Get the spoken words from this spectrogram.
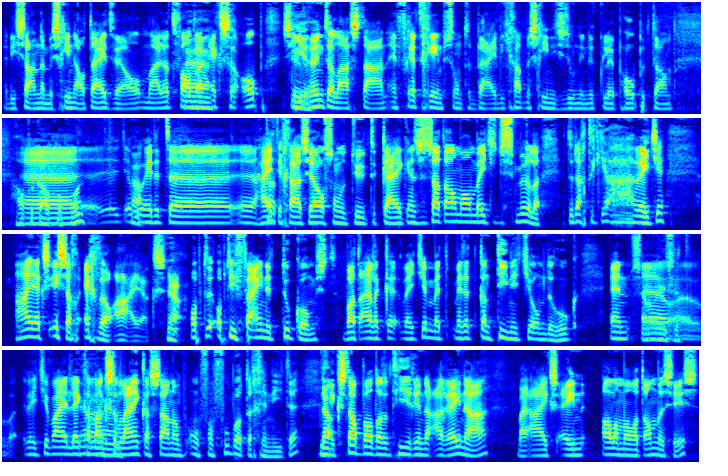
en die staan er misschien altijd wel, maar dat valt dan extra op. Zie je. Huntelaar staan en Fred Grim stond erbij. Die gaat misschien iets doen in de club, hoop ik dan. Hoop ik Eh, ook op, hoor. eh, Ja. Hoe heet het? eh hij te gaan zelf stond natuurlijk te kijken. En ze zat allemaal een beetje te smullen. Toen dacht ik, ja, weet je... Ajax is toch echt wel Ajax. Ja. Op, de, op die fijne toekomst. Wat eigenlijk, eh, weet je, met, met het kantinetje om de hoek. En Zo eh, is het. eh, weet je, waar je lekker Ja, langs ja. de lijn kan staan om, om van voetbal te genieten. Ja. Ik snap wel dat het hier in de arena bij Ajax 1 allemaal wat anders is.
